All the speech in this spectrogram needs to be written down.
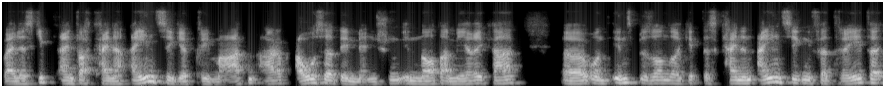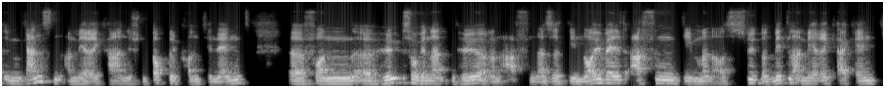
Weil es gibt einfach keine einzige Primatenart außer den Menschen in Nordamerika, und insbesondere gibt es keinen einzigen Vertreter im ganzen amerikanischen Doppelkontinent äh, von äh, sogenannten höheren Affen. Also die Neuweltaffen, die man aus Süd- und Mittelamerika kennt,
